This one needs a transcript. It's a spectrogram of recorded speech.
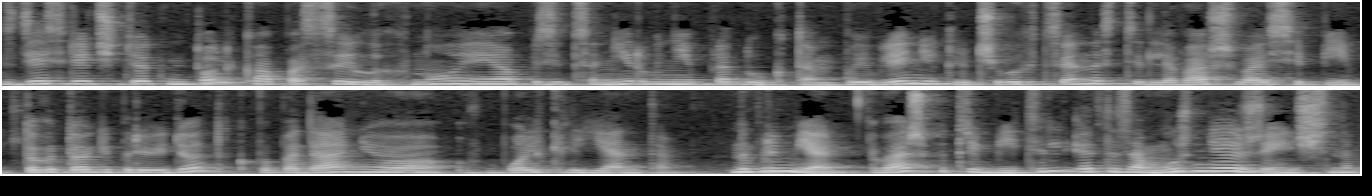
Здесь речь идет не только о посылах, но и о позиционировании продукта, выявлении ключевых ценностей для вашего ICP, что в итоге приведет к попаданию в боль клиента. Например, ваш потребитель – это замужняя женщина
